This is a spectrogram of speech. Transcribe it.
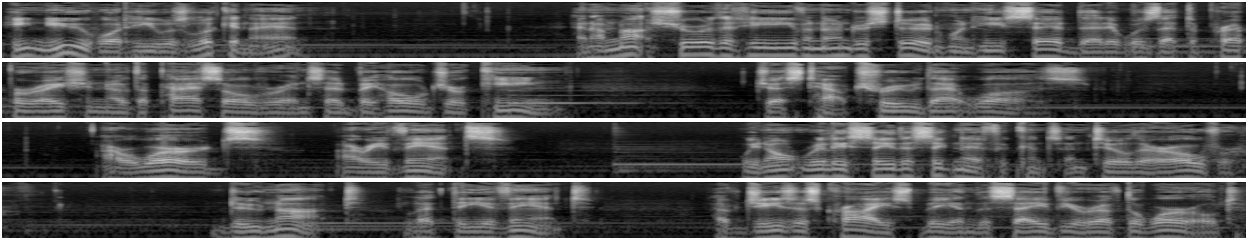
He knew what he was looking at, and I'm not sure that he even understood when he said that it was at the preparation of the Passover and said, Behold your king, just how true that was. Our words, our events, we don't really see the significance until they're over. Do not let the event of Jesus Christ being the Savior of the world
